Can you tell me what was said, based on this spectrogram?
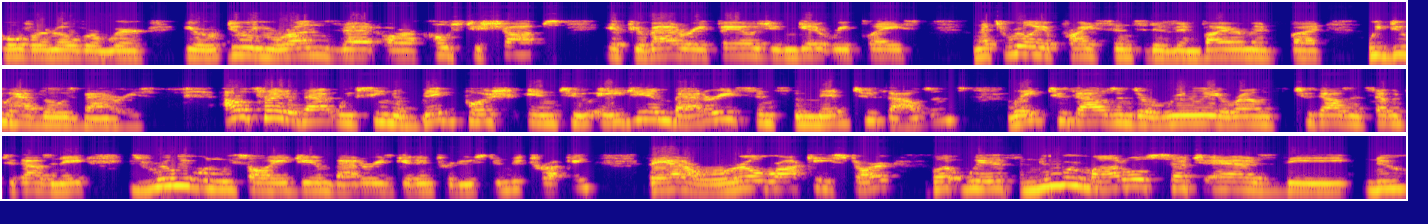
over and over where you're doing runs that are close to shops. If your battery fails, you can get it replaced. And that's really a price sensitive environment, but we do have those batteries. Outside of that, we've seen a big push into AGM batteries since the mid 2000s. Late 2000s are really around 2007, 2008 is really when we saw AGM batteries get introduced into trucking. They had a real rocky start, but with newer models such as the new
